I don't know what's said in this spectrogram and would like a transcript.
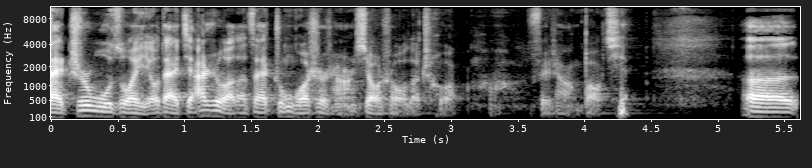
带织物座椅又带加热的，在中国市场上销售的车啊，非常抱歉。呃，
